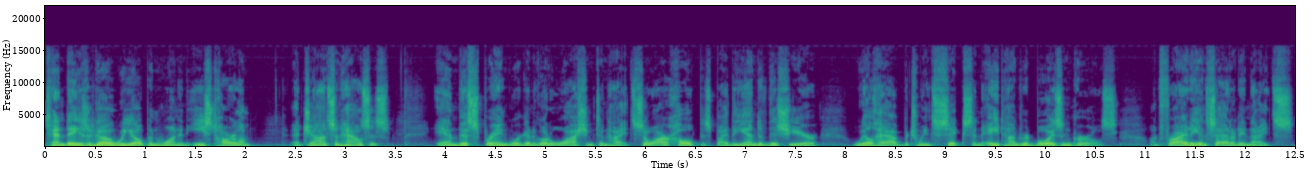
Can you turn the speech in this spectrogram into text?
Ten days ago, we opened one in East Harlem at Johnson Houses. And this spring, we're going to go to Washington Heights. So, our hope is by the end of this year, we'll have between six and 800 boys and girls on Friday and Saturday nights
